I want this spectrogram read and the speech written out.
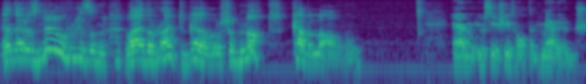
and there is no reason why the right girl should not come along. And you see, she thought that marriage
